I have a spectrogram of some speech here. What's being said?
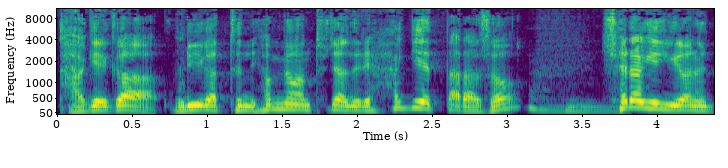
가게가 우리 같은 현명한 투자들이 하기에 따라서 음. 쇠락의 기간을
